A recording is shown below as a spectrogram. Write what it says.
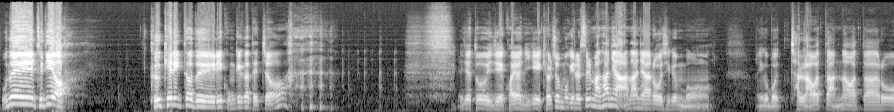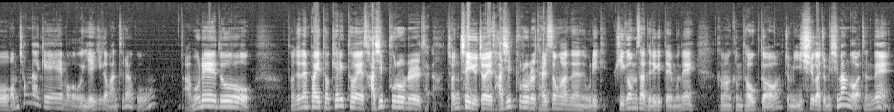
오늘 드디어 그 캐릭터들이 공개가 됐죠. 이제 또 이제 과연 이게 결전 무기를 쓸만하냐 안 하냐로 지금 뭐 이거 뭐 잘 나왔다 안 나왔다로 엄청나게 뭐 얘기가 많더라고. 아무래도 던전 앤 파이터 캐릭터의 40%를 전체 유저의 40%를 달성하는 우리 귀검사들이기 때문에 그만큼 더욱더 좀 이슈가 좀 심한 것 같은데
